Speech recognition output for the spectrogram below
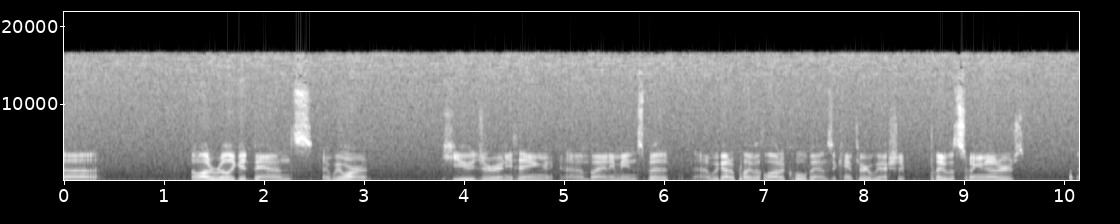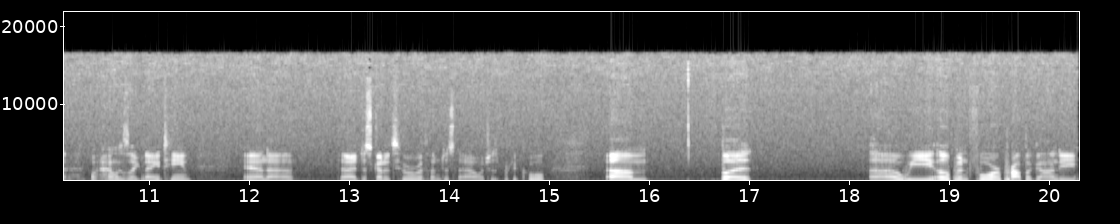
uh, a lot of really good bands. And we weren't huge or anything um, by any means, but uh, we got to play with a lot of cool bands that came through. We actually played with Swinging Utters uh, when I was like 19, and uh, then I just got a tour with them just now, which is pretty cool. Um, but uh, we opened for Propagandhi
